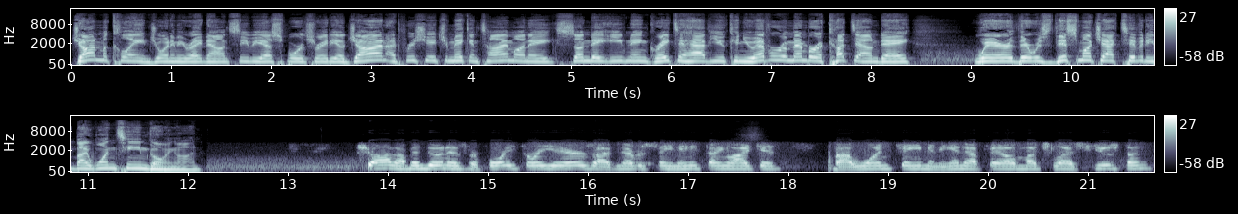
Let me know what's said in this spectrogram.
John McClain joining me right now on CBS Sports Radio. John, I appreciate you making time on a Sunday evening. Great to have you. Can you ever remember a cutdown day where there was this much activity by one team going on? Sean, I've been doing this for 43 years. I've never seen anything like it by one team in the NFL, much less Houston.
